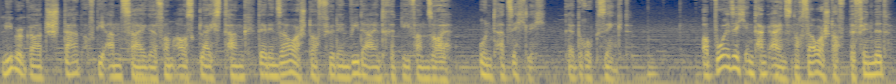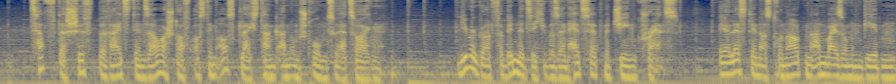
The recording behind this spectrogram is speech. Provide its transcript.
Liebergott starrt auf die Anzeige vom Ausgleichstank, der den Sauerstoff für den Wiedereintritt liefern soll. Und tatsächlich, der Druck sinkt. Obwohl sich in Tank 1 noch Sauerstoff befindet, zapft das Schiff bereits den Sauerstoff aus dem Ausgleichstank an, um Strom zu erzeugen. Liebergott verbindet sich über sein Headset mit Gene Kranz. Er lässt den Astronauten Anweisungen geben,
